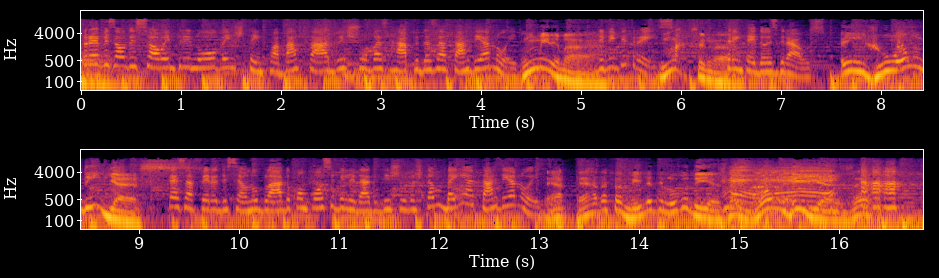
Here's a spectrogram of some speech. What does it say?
Previsão de sol entre nuvens, tempo abafado e chuvas rápidas à tarde e à noite. Mínima. De 23. Máxima. 32 graus. Em João Dias. Terça-feira de céu nublado com possibilidade de chuvas também à tarde e à noite. É a terra da família de Lugo Dias, né? É. João Dias. É.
